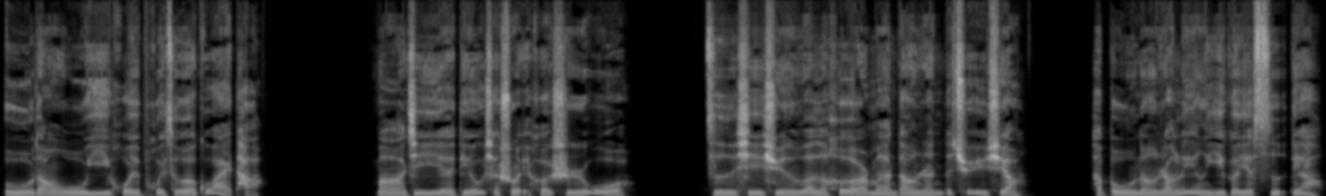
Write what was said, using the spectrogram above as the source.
不懂无一会不会责怪他。马基业丢下水和食物，仔细询问了赫尔曼等人的去向。他不能让另一个也死掉。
